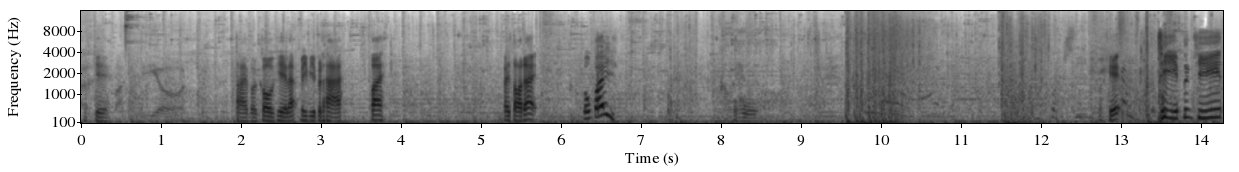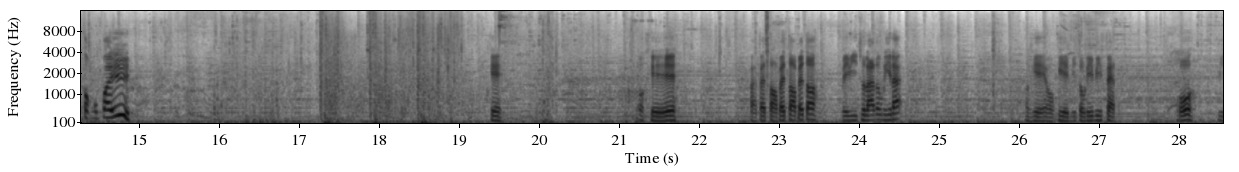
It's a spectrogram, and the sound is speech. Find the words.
โอเค ตายหมดก็โอเคแล้ว ไม่มีปัญหา ไป ไปต่อได้ ลงไป โอ้โห เคถีบหนึ่งทีตกลงไปโอเคโอเคไปไปต่อไปต่อไปต่อไม่มีธุระตรงนี้ละโอเคโอเคมีตรงนี้มีแฟลชโอ้มี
